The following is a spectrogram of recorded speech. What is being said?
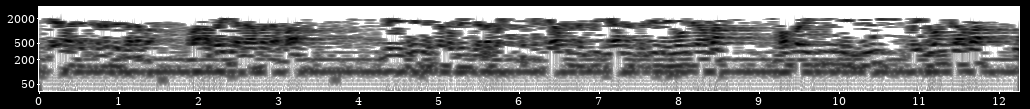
yana da tsare da jaraba ba a bayyana mana ba. Menene sababin jaraba ya kusanci iyalin sa ne mai wanka ba. Mafarki ne ne bai wanka ba. To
